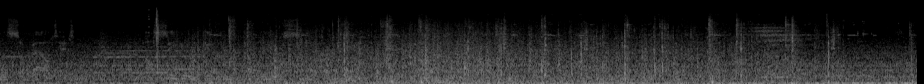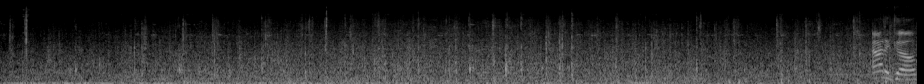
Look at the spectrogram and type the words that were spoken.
else about it. I'll see you again very soon. Girl.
